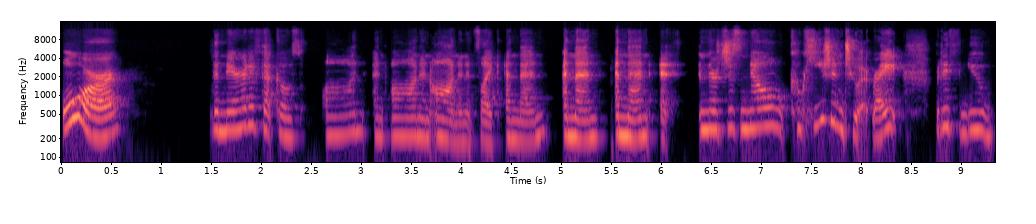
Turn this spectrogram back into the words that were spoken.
Or the narrative that goes on and on and on. And it's like, and then, and then, and then, eh, and there's just no cohesion to it, right? But if you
